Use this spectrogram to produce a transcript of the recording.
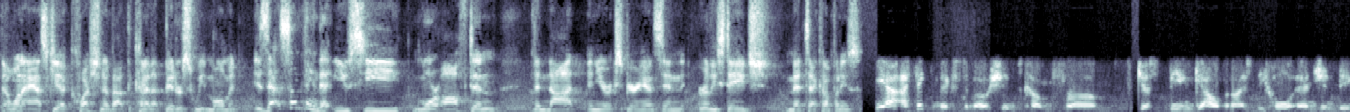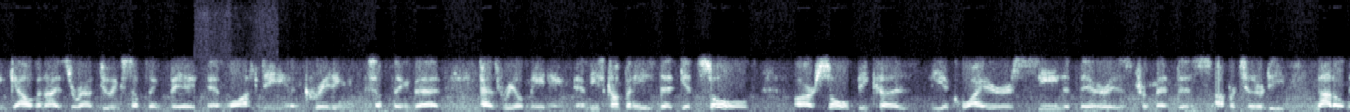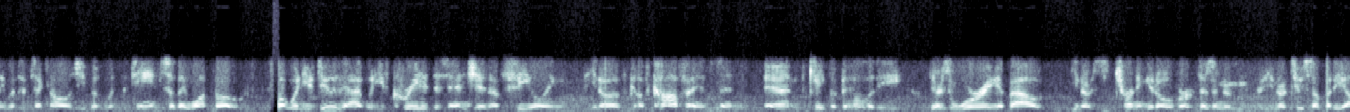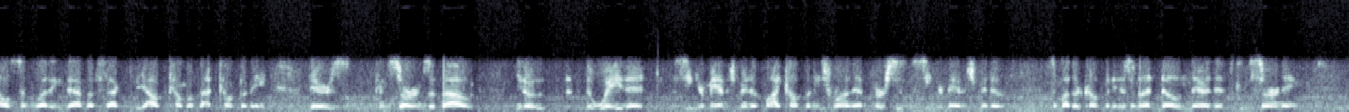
I want to ask you a question about the kind of that bittersweet moment. Is that something that you see more often than not in your experience in early stage medtech companies? Yeah, I think mixed emotions come from just being galvanized, the whole engine being galvanized around doing something big and lofty and creating something that has real meaning. And these companies that get sold are sold because the acquirers see that there is tremendous opportunity not only with the technology but with the team, so they want both. But when you do that, when you've created this engine of feeling, you know, of, of confidence and, and capability, there's worry about you know, turning it over, there's an, you know, to somebody else and letting them affect the outcome of that company. There's concerns about, you know, the, the way that the senior management of my companies run it versus the senior management of some other company. There's an unknown there that's concerning,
